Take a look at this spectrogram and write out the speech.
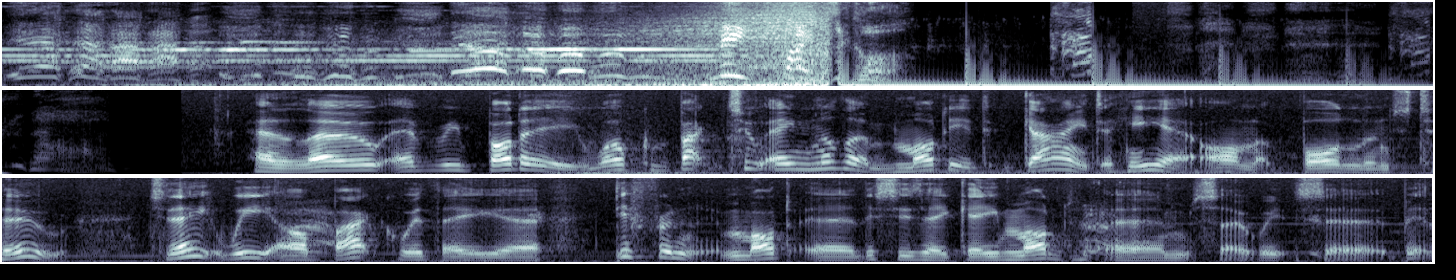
Meat bicycle! Hello everybody, welcome back to another modded guide here on Borderlands 2. Today we are back with a uh, different mod, uh, this is a game mod, um, so it's a bit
